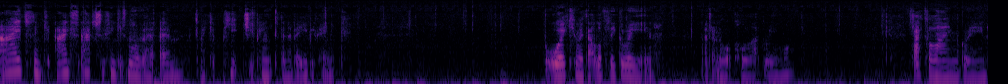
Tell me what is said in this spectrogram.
I think, I actually think it's more of a, um, like a peachy pink than a baby pink. But working with that lovely green, I don't know what colour that green was. It's like a lime green.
